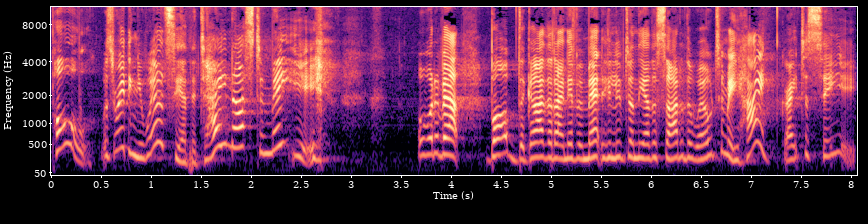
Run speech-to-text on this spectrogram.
Paul was reading your words the other day. Nice to meet you. Or what about Bob, the guy that I never met who lived on the other side of the world to me? Hey, great to see you.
